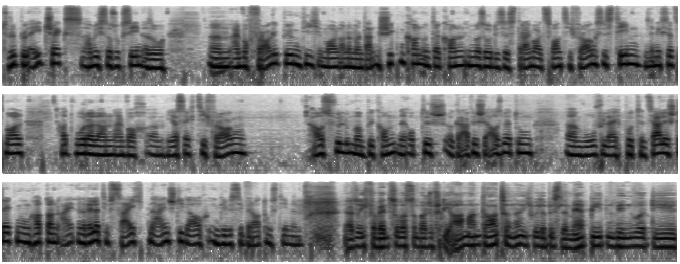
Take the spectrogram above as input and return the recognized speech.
Triple-A-Checks habe ich so, so gesehen, also ähm, einfach Fragebögen, die ich mal an einen Mandanten schicken kann und der kann immer so dieses 3x20 Fragensystem, nenne ich es jetzt mal, hat, wo er dann einfach ähm, ja, 60 Fragen ausfüllt und man bekommt eine optisch-grafische äh, Auswertung, ähm, wo vielleicht Potenziale stecken und hat dann ein, einen relativ seichten Einstieg auch in gewisse Beratungsthemen. Ja, also ich verwende sowas zum Beispiel für die A-Mandate. Ne? Ich will ein bisschen mehr bieten, wie nur die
